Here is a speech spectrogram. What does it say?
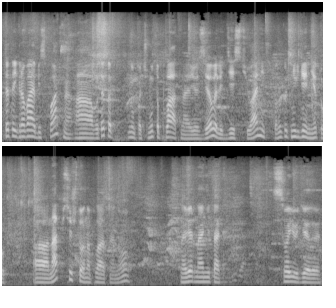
Вот эта игровая бесплатная, а вот это, ну, почему-то платная ее сделали, 10 юаней. Ну, тут нигде нету а, надписи, что она платная, но, наверное, они так свою делают.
